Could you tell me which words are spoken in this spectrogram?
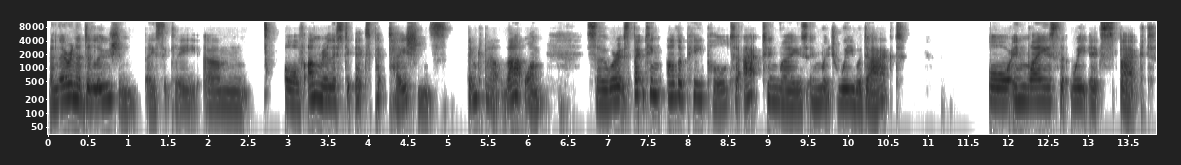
And they're in a delusion, basically, um, of unrealistic expectations. Think about that one. So we're expecting other people to act in ways in which we would act or in ways that we expect.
